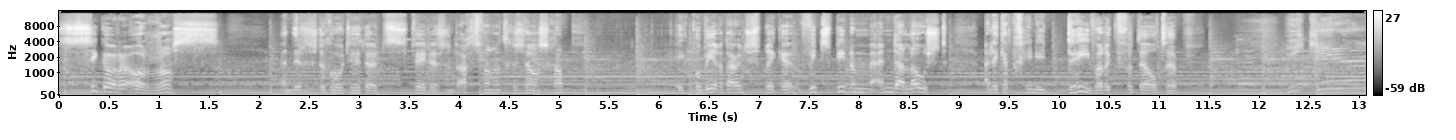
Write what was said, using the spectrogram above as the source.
Sigur Ros. En dit is de grote hit uit 2008 van het gezelschap. Ik probeer het uit te spreken. Witspinum en Daloost. En ik heb geen idee wat ik verteld heb. Í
